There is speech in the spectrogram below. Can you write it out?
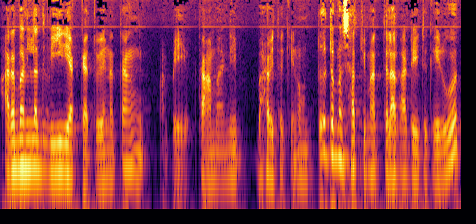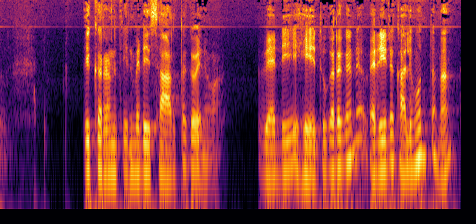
අරබන් ලද වීර්යයක් ඇතුව නැත්නම් අපේ සාමාන්‍ය භාවිත කියන හොඳටම සත්‍යමත් වෙලා කටයුතු කෙරුවොත් ඒ කරණ තියෙන වැඩේ සාර්ථක වෙනවා. වැඩේ හේතු කරගෙන වැඩේට කලිමුත් තමයි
